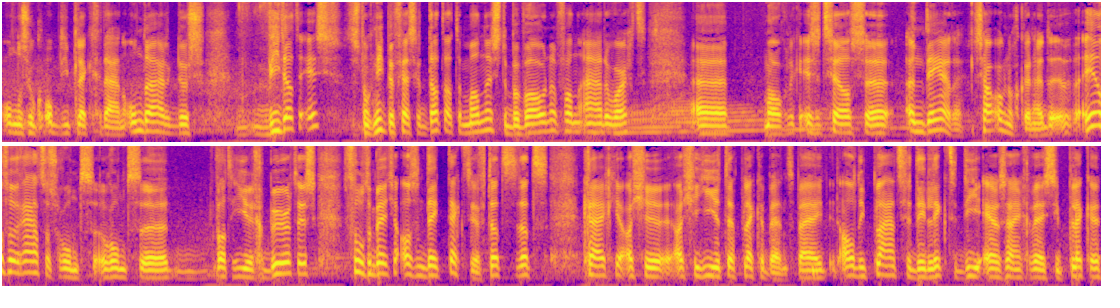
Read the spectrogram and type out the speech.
onderzoek op die plek gedaan. Onduidelijk dus wie dat is. Het is nog niet bevestigd dat dat de man is, de bewoner van Aduard. Uh, mogelijk is het zelfs uh, een derde. Zou ook nog kunnen. De, heel veel raadsels rond, rond uh, wat hier gebeurd is. Het voelt een beetje als een detective. Dat, dat krijg je als, je als je hier ter plekke bent. Bij al die plaatsen delicten die er zijn geweest. Die plekken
